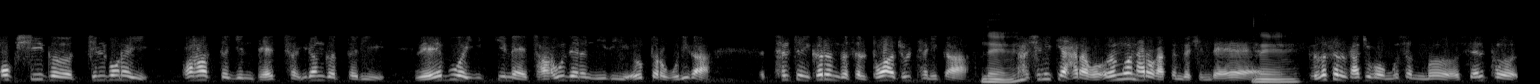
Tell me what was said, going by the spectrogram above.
혹시 그 질본의 과학적인 대처 이런 것들이 외부의 입김에 좌우되는 일이 없도록 우리가 철저히 그런 것을 도와줄 테니까 네. 자신 있게 하라고 응원하러 갔던 것인데 네. 그것을 가지고 무슨 뭐 셀프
